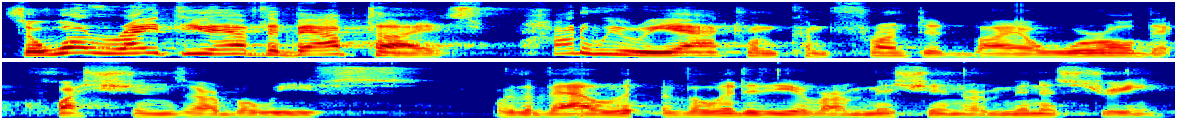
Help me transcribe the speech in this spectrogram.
So, what right do you have to baptize? How do we react when confronted by a world that questions our beliefs or the validity of our mission or ministry?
